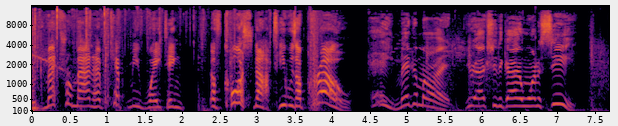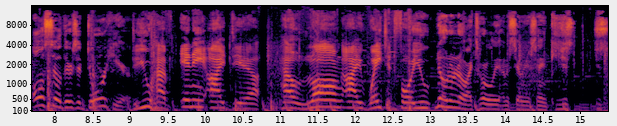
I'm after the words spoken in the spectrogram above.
Would Metro Man have kept me waiting? Of course not! He was a pro! Hey, Megamind, you're actually the guy I want to see. Also, there's a door here. Do you have any idea how long I waited for you? No, no, no, I totally understand what you're saying. Can you just, just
